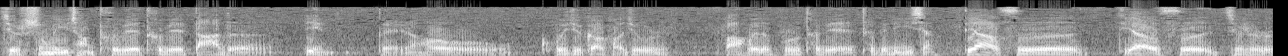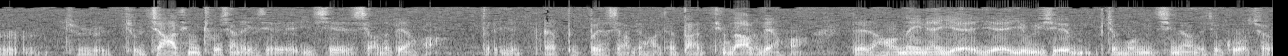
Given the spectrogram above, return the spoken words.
就生了一场特别特别大的病，对，然后回去高考就是发挥的不是特别特别理想。第二次，第二次就是就是就是家庭出现了一些一些小的变化，对，也不不是小变化，叫大挺大的变化，对，然后那一年也也有一些就莫名其妙的就过去了，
